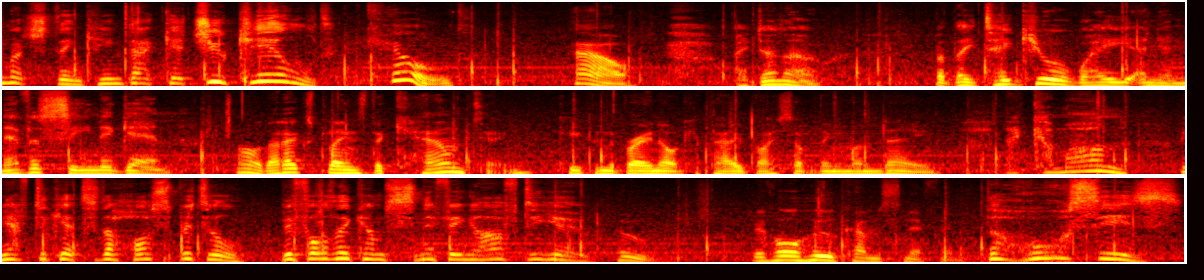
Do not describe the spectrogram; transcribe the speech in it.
much thinking, that gets you killed. Killed? How? I don't know, but they take you away and you're never seen again. Oh, that explains the counting, keeping the brain occupied by something mundane. Now come on, we have to get to the hospital before they come sniffing after you. Who? Before who comes sniffing? The horses!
